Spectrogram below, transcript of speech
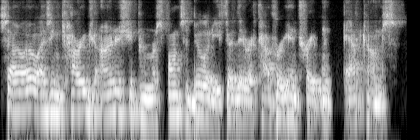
So I always encourage ownership and responsibility for their recovery and treatment outcomes.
